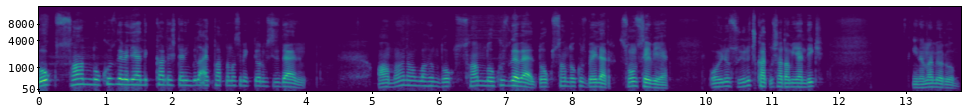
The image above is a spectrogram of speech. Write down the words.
99 level yendik kardeşlerim. Bir like patlaması bekliyorum sizden. Aman Allah'ım 99 level. 99 beyler. Son seviye. Oyunun suyunu çıkartmış adamı yendik. İnanamıyorum.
